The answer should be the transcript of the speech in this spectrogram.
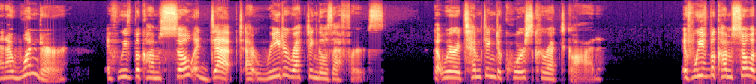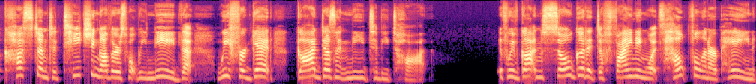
And I wonder if we've become so adept at redirecting those efforts that we're attempting to course correct God. If we've become so accustomed to teaching others what we need that we forget God doesn't need to be taught. If we've gotten so good at defining what's helpful in our pain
